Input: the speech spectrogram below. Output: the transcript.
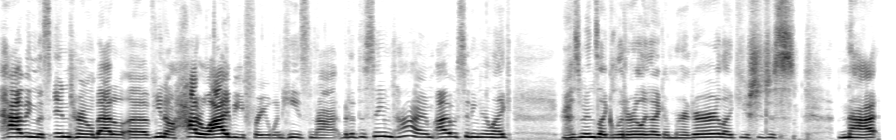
having this internal battle of you know how do i be free when he's not but at the same time i was sitting here like your husband's like literally like a murderer like you should just not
